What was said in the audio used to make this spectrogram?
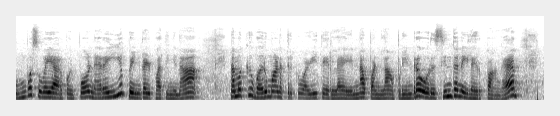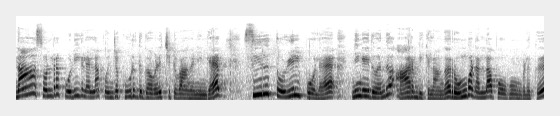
ரொம்ப சுவையாக இருக்கும். இப்போது நிறைய பெண்கள் பார்த்தீங்கன்னா நமக்கு வருமானத்திற்கு வழி தெரியல என்ன பண்ணலாம் அப்படின்ற ஒரு சிந்தனையில் இருப்பாங்க. நான் சொல்கிற பொடிகள் எல்லாம் கொஞ்சம் கூர்ந்து கவனிச்சுட்டு வாங்க நீங்கள் சிறு தொழில் போல் நீங்கள் இது வந்து ஆரம்பிக்கலாங்க. ரொம்ப நல்லா போகும் உங்களுக்கு.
